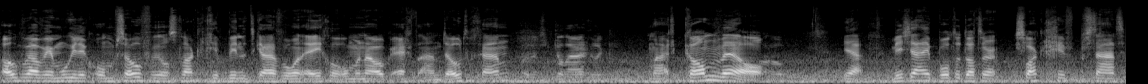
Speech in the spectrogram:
ook wel weer moeilijk om zoveel slakkengif binnen te krijgen voor een egel... om er nou ook echt aan dood te gaan. Oh, dus je kan eigenlijk... Maar het kan wel. Oh. Ja, wist jij, Botte, dat er slakkengif bestaat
